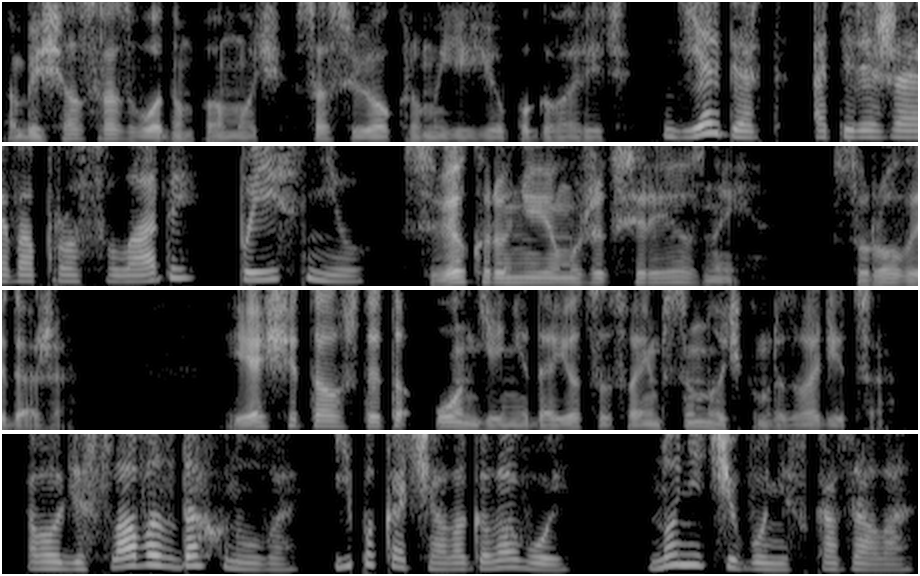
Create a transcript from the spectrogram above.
Обещал с разводом помочь, со свекром ее поговорить. Герберт, опережая вопрос Влады, пояснил. Свекр у нее мужик серьезный, суровый даже. Я считал, что это он ей не дает со своим сыночком разводиться. Владислава вздохнула и покачала головой, но ничего не сказала,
